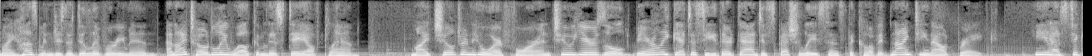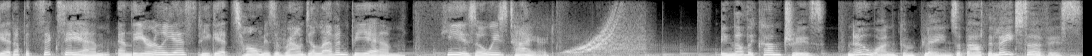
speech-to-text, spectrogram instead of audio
My husband is a delivery man, and I totally welcome this day off plan. My children who are 4 and 2 years old barely get to see their dad especially since the COVID-19 outbreak. He has to get up at 6 a.m. and the earliest he gets home is around 11 p.m. He is always tired. In other countries, no one complains about the late service.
